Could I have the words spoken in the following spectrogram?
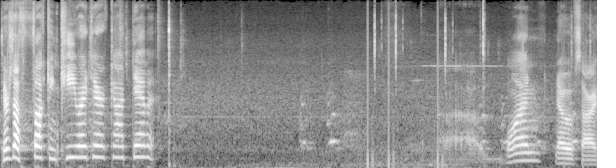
There's a fucking key right there. God damn it. Uh, one. No, sorry.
